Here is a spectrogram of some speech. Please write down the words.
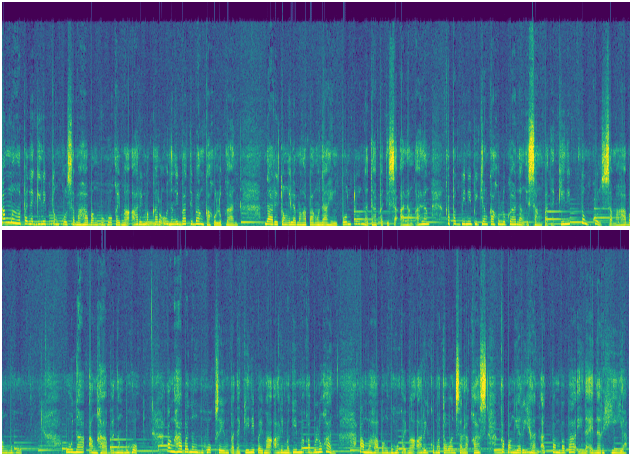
Ang mga panaginip tungkol sa mahabang buhok ay maaaring magkaroon ng iba't ibang kahulugan. Narito ang ilang mga pangunahing punto na dapat isaalang-alang kapag binibigyang kahulugan ng isang panaginip tungkol sa mahabang buhok. Una, ang haba ng buhok. Ang haba ng buhok sa iyong panaginip ay maaaring maging makabuluhan. Ang mahabang buhok ay maaaring kumatawan sa lakas, kapangyarihan at pambabae na enerhiya.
